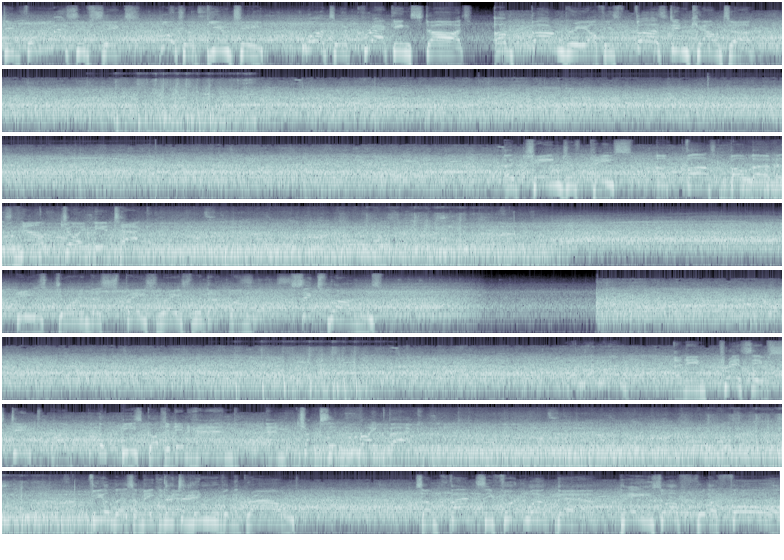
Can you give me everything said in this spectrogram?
For massive six. What a beauty. What a cracking start. A boundary off his first encounter. A change of pace. A fast bowler has now joined the attack. He's space race with that one. Six runs. An impressive stint by. He's got it in hand and chucks it right back. Fielders are making That's their it. move in the ground. Some fancy footwork there. Pays off with a fall.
